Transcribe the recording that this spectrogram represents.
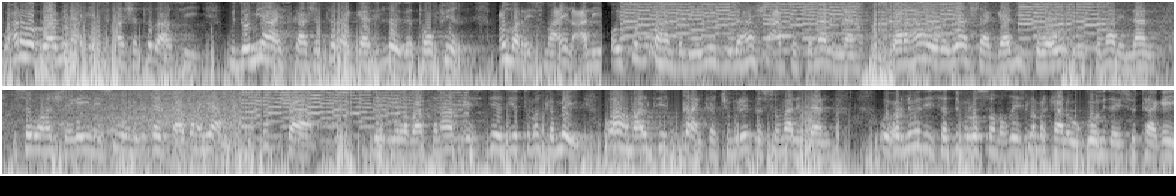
Waxaana hogaaminaya iskaashatadaasi guddoomiyaha iskaashatada gaadiidleyda tawfiiq cumar ismaaciil cali oo isagu u hambaliyeeyey guud ahaan shacabka somalilan gaar ahaan wadayaasha gaadiidka waaweyn ee somalilan isagoona sheegay inay si weyn uga qayb qaadanayaan xuska siddeed iyo labaatanaad ee siddeed iyo tobanka may oo ah maalintii qaranka jamhuuriyadda somalilan. Uu xornimadiisa dib ula soo noqday islamarkaana uu goonida isu taagay.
